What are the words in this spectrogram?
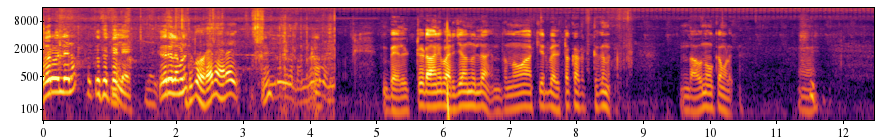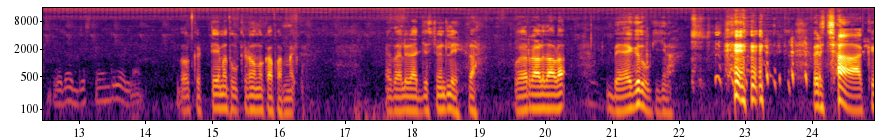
വേറെ ഇല്ലല്ലോ ഒക്കെ സെറ്റല്ലേ കേറിയല്ലോ നമ്മൾ? ഇത് കൊറേ നേരായി. ബെൽറ്റ് ഇടാൻ പരിചയമൊന്നുമില്ല. എന്തെന്നോ ആക്കിയൊരു ബെൽറ്റൊക്കെ ഇട്ടിക്കുന്നു എന്താവും നോക്കാം നമ്മൾ. എന്തോ കെട്ടിയമ്മ തൂക്കിയിടണമെന്നൊക്കെ പറഞ്ഞത് ഏതായാലും ഒരു അഡ്ജസ്റ്റ്മെന്റിലേ ഇതാ. വേറൊരാൾ ഇതാ അവിടെ ബാഗ് തൂക്കിക്കണ ഒരു ചാക്ക്.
